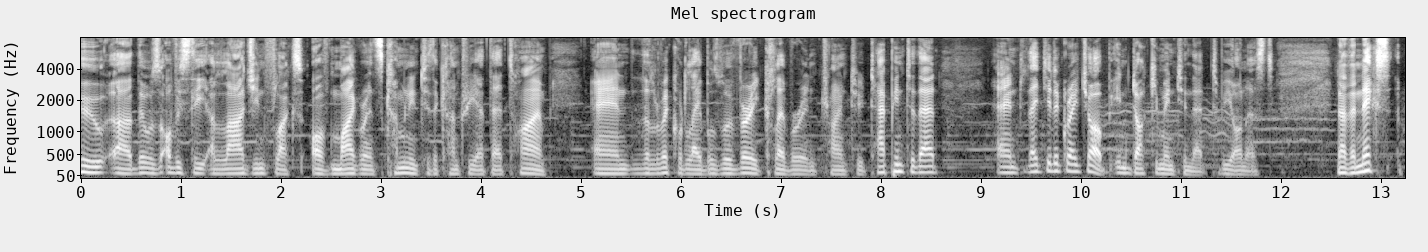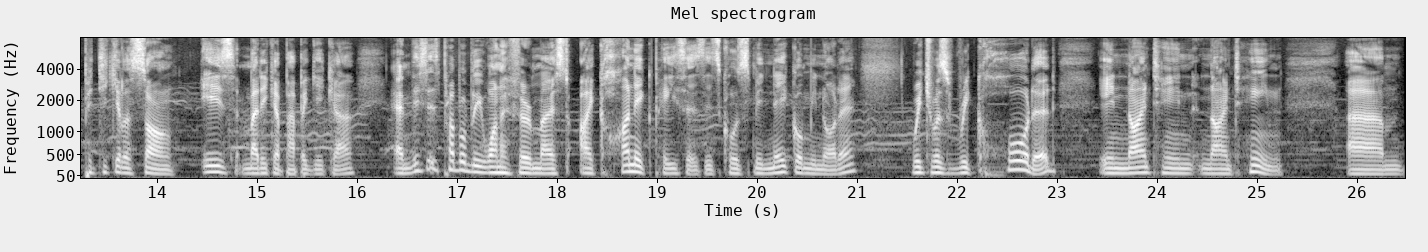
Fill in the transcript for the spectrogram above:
who, uh, there was obviously a large influx of migrants coming into the country at that time. And the record labels were very clever in trying to tap into that. And they did a great job in documenting that, to be honest. Now, the next particular song is Marika Papagika, and this is probably one of her most iconic pieces. It's called Smyrneiko Minore, which was recorded in 1919, um,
